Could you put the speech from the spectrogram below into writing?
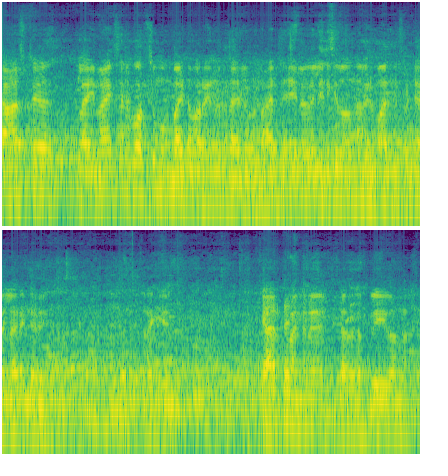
ലാസ്റ്റ് ക്ലൈമാക്സിന് കുറച്ച് മുമ്പായിട്ട് പറയുന്ന ഒരു ഡയലോഗ് ആ ഡയലോഗിൽ എനിക്ക് തോന്നുന്ന പെരുമാറ്റപ്പെട്ട് എല്ലാവരും കരയും. അത്രയ്ക്ക് ക്യാരക്ടർ അങ്ങനെ ഡെവലപ്പ് ചെയ്ത് വന്നിട്ട്.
